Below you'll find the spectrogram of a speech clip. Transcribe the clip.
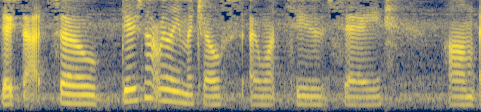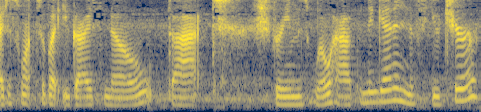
there's that. So there's not really much else I want to say. Um, I just want to let you guys know that streams will happen again in the future.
